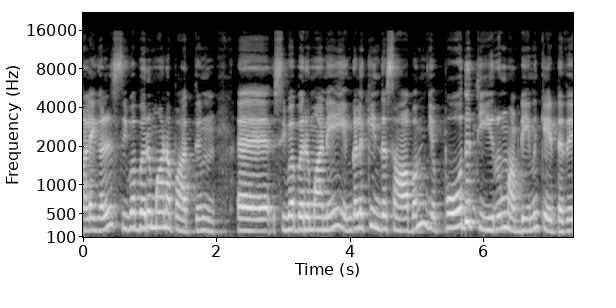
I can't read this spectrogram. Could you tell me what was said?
மலைகள் சிவபெருமானை பார்த்து சிவபெருமானே எங்களுக்கு இந்த சாபம் எப்போது தீரும்? அப்படின்னு கேட்டது.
